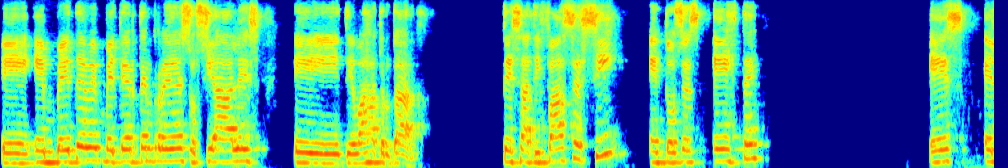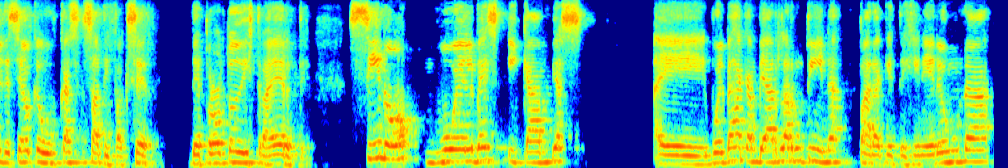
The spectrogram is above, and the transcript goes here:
eh, en vez de meterte en redes sociales, eh, te vas a trotar. ¿Te satisface? Sí. Entonces, este es el deseo que buscas satisfacer, de pronto distraerte. Si no, vuelves y cambias, eh, vuelves a cambiar la rutina para que te genere una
